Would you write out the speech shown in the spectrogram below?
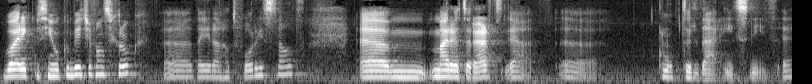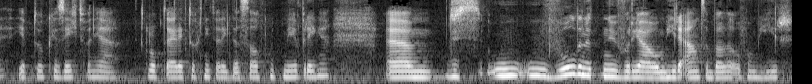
waar ik misschien ook een beetje van schrok, dat je dat had voorgesteld. Um, maar uiteraard, ja, klopt er daar iets niet. Hè? Je hebt ook gezegd van, ja, klopt eigenlijk toch niet dat ik dat zelf moet meebrengen. Um, dus hoe, hoe voelde het nu voor jou om hier aan te bellen of om hier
